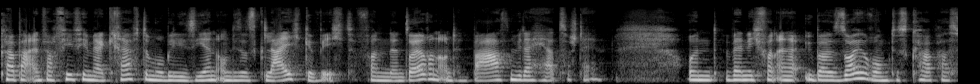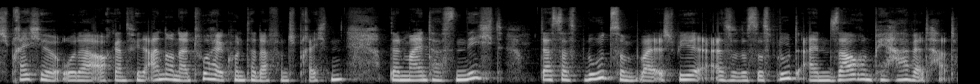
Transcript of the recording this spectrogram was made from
Körper einfach viel, viel mehr Kräfte mobilisieren, um dieses Gleichgewicht von den Säuren und den Basen wiederherzustellen. Und wenn ich von einer Übersäuerung des Körpers spreche oder auch ganz viele andere Naturheilkundler davon sprechen, dann meint das nicht, dass das Blut zum Beispiel, also dass das Blut einen sauren pH-Wert hat.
